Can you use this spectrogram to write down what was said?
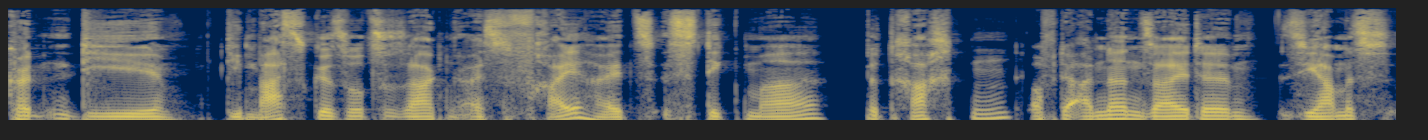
könnten die, die Maske sozusagen als Freiheitsstigma betrachten. Auf der anderen Seite, Sie haben es,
